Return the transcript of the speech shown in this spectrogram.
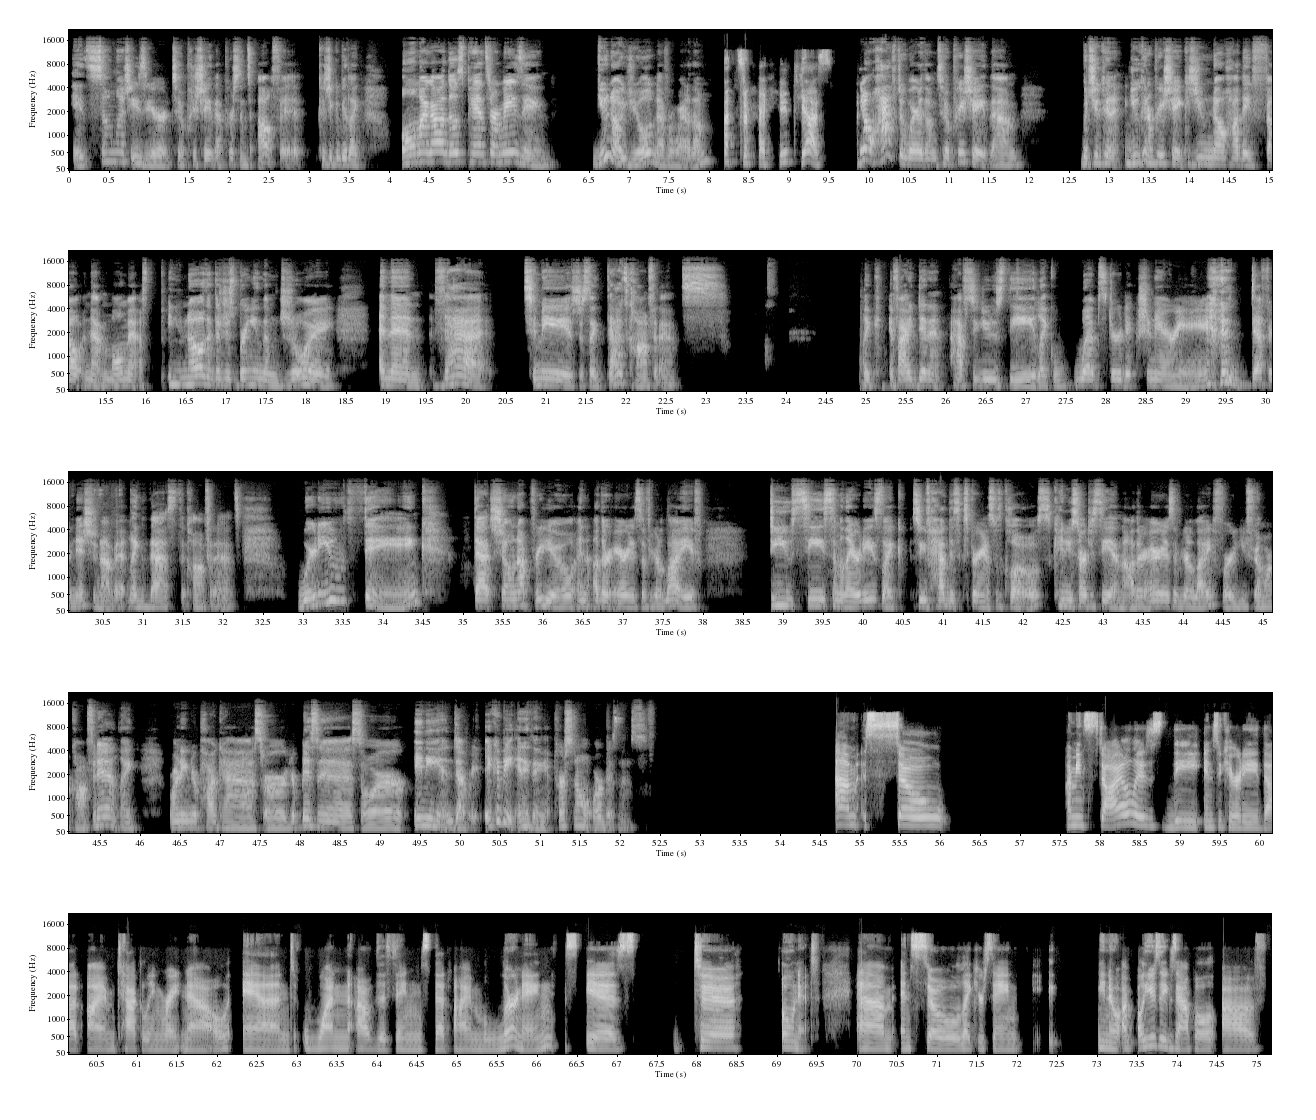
it's so much easier to appreciate that person's outfit because you could be like, oh my God, those pants are amazing. You know, you'll never wear them. That's right. Yes you don't have to wear them to appreciate them but you can you can appreciate because you know how they felt in that moment of, and you know that they're just bringing them joy and then that to me is just like that's confidence. Like if i didn't have to use the like webster dictionary definition of it like that's the confidence. Where do you think that's shown up for you in other areas of your life? Do you see similarities? Like so you've had this experience with clothes. Can you start to see it in other areas of your life where you feel more confident? Like running your podcast or your business or any endeavor it could be anything personal or business um so I mean, style is the insecurity that I'm tackling right now. And one of the things that I'm learning is to own it. Um, and so, like you're saying, you know, I'll use the example of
